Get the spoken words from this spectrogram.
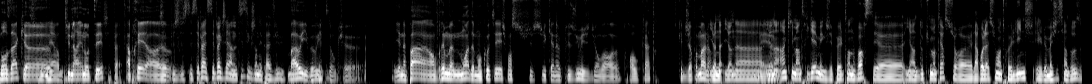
Bon, Zach, euh, tu n'as rien noté. Je sais pas. Après, euh, c'est pas, que j'ai rien noté, c'est que j'en ai pas vu. bah oui, bah oui. fait. Donc, euh, il y en a pas. En vrai, même moi, de mon côté, je pense que je suis celui qui en a le plus vu, mais j'ai dû en voir 3 ou 4. Ce qui est déjà pas mal. hein. Il y en a, il y en a, Mais, il y en a euh, un qui m'intriguait mais que j'ai pas eu le temps de voir. C'est, euh, il y a un documentaire sur euh, la relation entre Lynch et le magicien d'Oz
